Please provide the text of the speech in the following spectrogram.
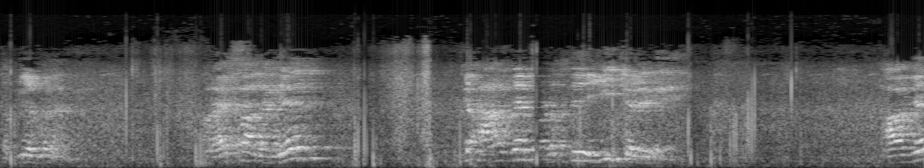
تبلیغ میں لگ اور ایسا لگے کہ آگے بڑھتے ہی چلے گئے۔ آگے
